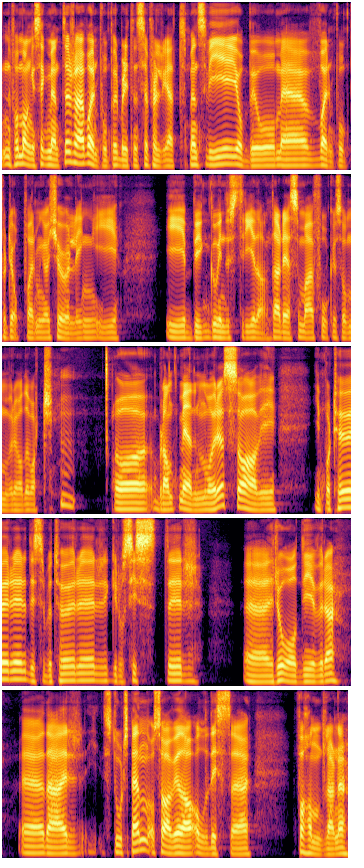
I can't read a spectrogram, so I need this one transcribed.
innenfor mange segmenter så er varmepumper blitt en selvfølgelighet. Mens vi jobber jo med varmepumper til oppvarming og kjøling i, i bygg og industri. Da. Det er det som er fokusområdet vårt. Mm. Og blant medlemmene våre så har vi importører, distributører, grossister, eh, rådgivere det er stort spenn. Og så har vi da alle disse forhandlerne.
